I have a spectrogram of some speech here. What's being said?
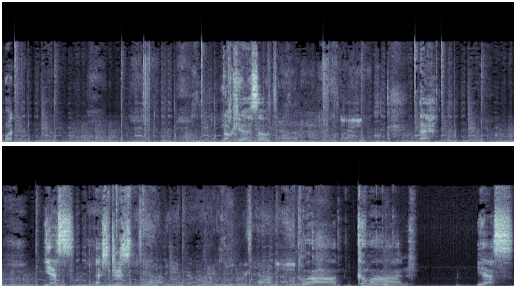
What? Knock your ass out! Ah. Yes! Actually, just. Come on! Come on! Yes!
